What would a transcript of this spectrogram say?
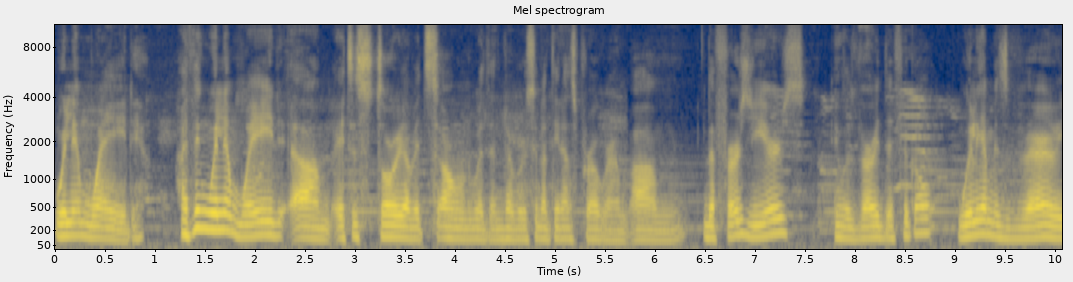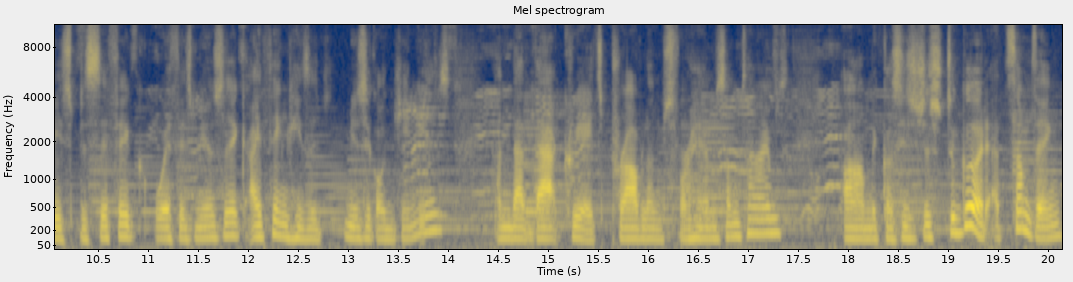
William Wade. I think William Wade, um, it's a story of its own within the Revolución Latina's program. Um, the first years, it was very difficult. William is very specific with his music. I think he's a musical genius and that that creates problems for him sometimes um, because he's just too good at something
